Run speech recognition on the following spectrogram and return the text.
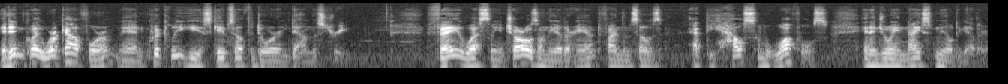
It didn't quite work out for him, and quickly he escapes out the door and down the street. Faye, Wesley, and Charles, on the other hand, find themselves at the House of Waffles and enjoy a nice meal together.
